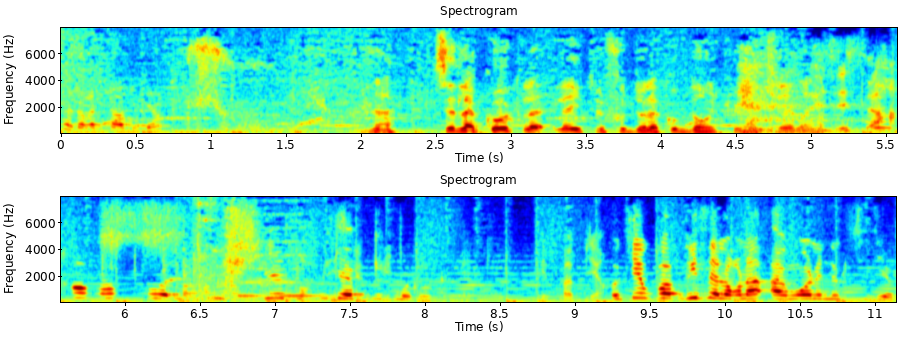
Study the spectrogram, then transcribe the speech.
ça devrait te faire du bien. C'est de la coke, là, là ils te foutent de la coke dans le cul, tu sais là. Ouais, c'est ça. Oh, oh, oh, c'est chier, pas bien. Ok, on va briser alors là, à moi le noxidium.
